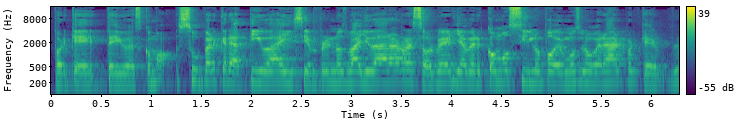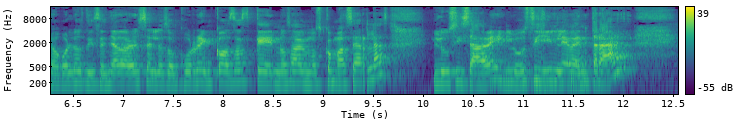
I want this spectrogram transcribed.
porque te digo, es como súper creativa y siempre nos va a ayudar a resolver y a ver cómo sí lo podemos lograr porque luego los diseñadores se les ocurren cosas que no sabemos cómo hacerlas. Lucy sabe y Lucy le va a entrar.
